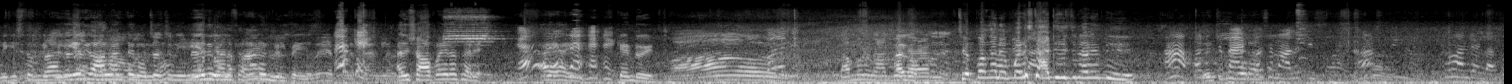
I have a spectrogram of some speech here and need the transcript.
నీకు ఇష్టం నీకు ఏది కావాలంటే కొనుక్కో. ఏది కావాలంటే సరే. నేను బిల్ పే చేస్తాను. అది షాప్ అయినా సరే. కెన్ డూ ఇట్ తమ్ముడు నాకు చెప్పగానే ఎప్పటి స్టార్ట్ చేసినారేంటి ఆ, అప్పటి నుంచి బ్యాగ్ కోసం ఆలోచిస్తున్నా. టూ హండ్రెడ్ లాస్ట్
